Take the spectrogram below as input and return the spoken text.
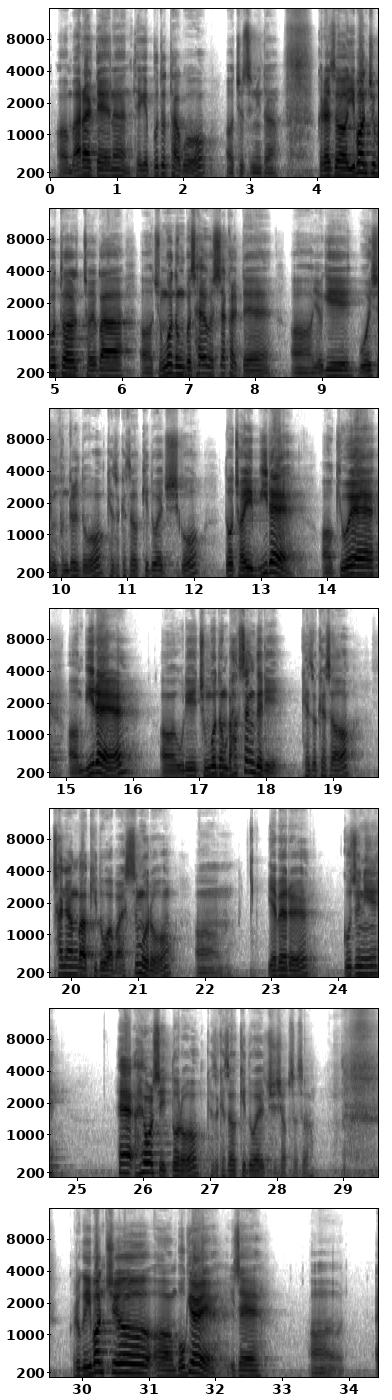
어, 말할 때에는 되게 뿌듯하고 어, 좋습니다. 그래서 이번 주부터 저희가 어, 중고등부 사역을 시작할 때 어, 여기 모이신 분들도 계속해서 기도해 주시고 또 저희 미래 어, 교회 어, 미래에 어, 우리 중고등부 학생들이 계속해서 찬양과 기도와 말씀으로 어, 예배를 꾸준히 해, 해올 수 있도록 계속해서 기도해 주시옵소서. 그리고 이번 주 어, 목요일 이제 어,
